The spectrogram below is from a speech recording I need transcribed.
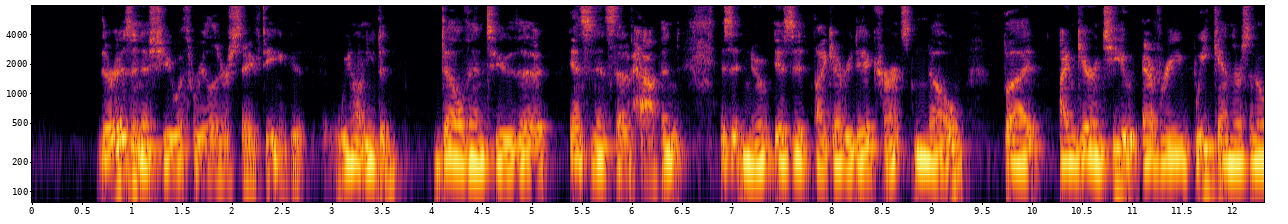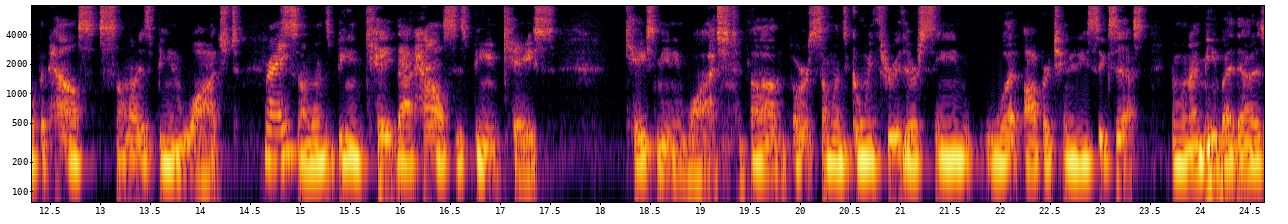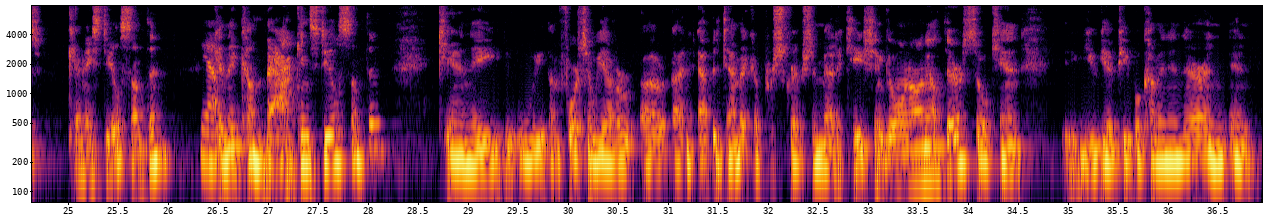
there is an issue with realtor safety. We don't need to delve into the incidents that have happened. Is it new? Is it like everyday occurrence? No, but I can guarantee you, every weekend there's an open house. Someone is being watched. Right. Someone's being ca- that house is being cased. Case meaning watched, um, or someone's going through there seeing what opportunities exist. And what I mean by that is, can they steal something? Yeah. Can they come back and steal something? Can they? We unfortunately we have a, a, an epidemic of prescription medication going on out there. So can you get people coming in there and, and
